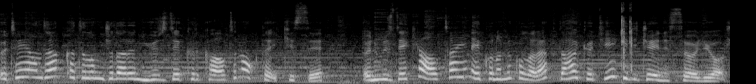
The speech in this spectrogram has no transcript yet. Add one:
Öte yandan katılımcıların %46.2'si önümüzdeki 6 ayın ekonomik olarak daha kötüye gideceğini söylüyor.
